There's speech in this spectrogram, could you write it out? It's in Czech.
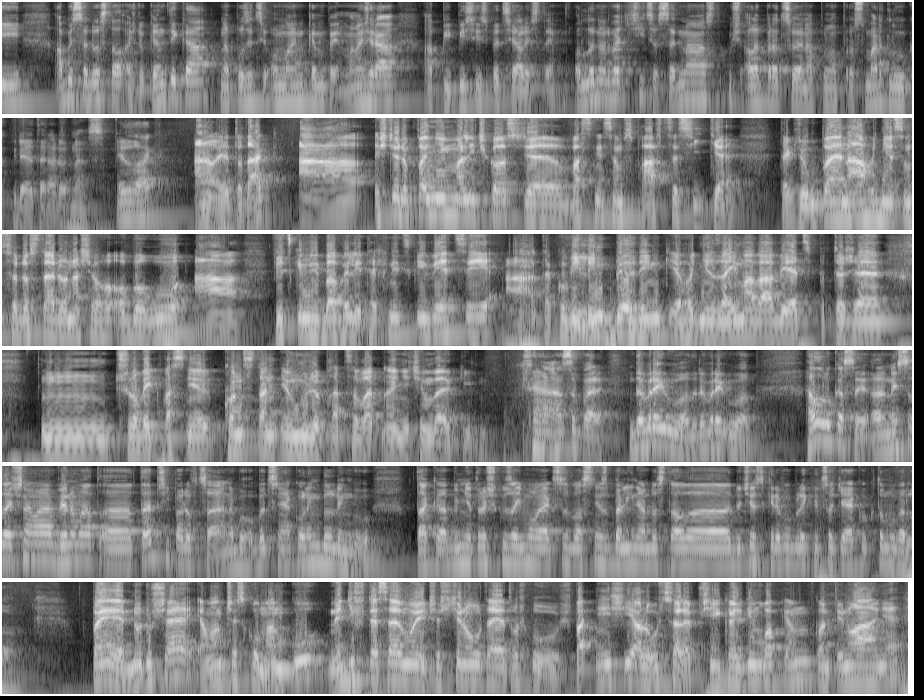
aby se dostal až do Kentika na pozici online campaign manažera a PPC specialisty. Od ledna 2017 už ale pracuje naplno pro Smartlook, kde je teda dodnes. Je to tak? Ano, je to tak. A ještě doplním maličkost, že vlastně jsem správce sítě, takže úplně náhodně jsem se dostal do našeho oboru a vždycky mi bavily technické věci a takový link building je hodně zajímavá věc, protože mm, člověk vlastně konstantně může pracovat na něčem velkým. Super, dobrý úvod, dobrý úvod. Hele Lukasi, eh, než se začneme věnovat eh, té případovce nebo obecně jako link buildingu, tak eh, by mě trošku zajímalo, jak se vlastně z Berlína dostal do České republiky, co tě jako k tomu vedlo. Úplně jednoduše, já mám českou mamku, nedivte se mojí češtinou, ta je trošku špatnější, ale už se lepší každým rokem kontinuálně.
